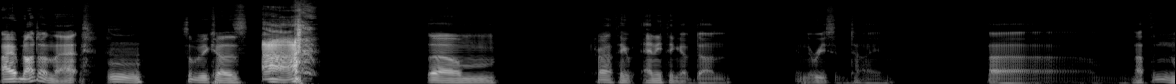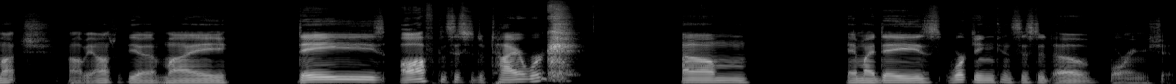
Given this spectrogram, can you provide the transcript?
I have not done that. Mm. Simply because ah, um, trying to think of anything I've done in the recent time. Um, nothing much. I'll be honest with you. My days off consisted of tire work. Um, and my days working consisted of boring shit.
